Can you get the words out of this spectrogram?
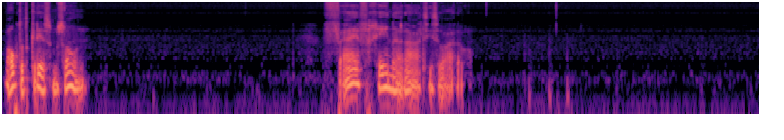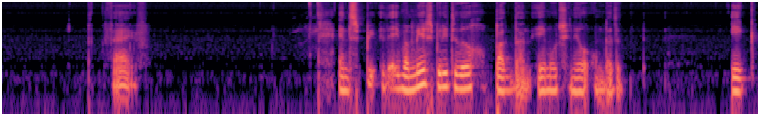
Maar ook tot Chris, mijn zoon. Vijf generaties waren. Vijf. En even meer spiritueel gepakt dan emotioneel, omdat het ik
